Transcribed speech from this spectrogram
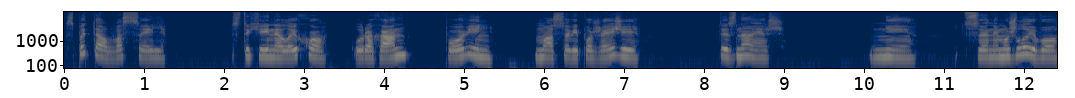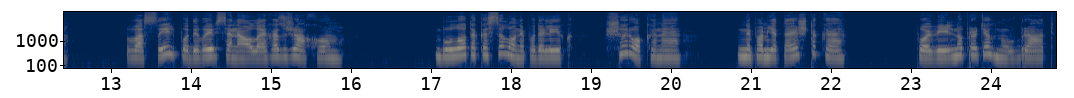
спитав Василь. Стихійне лихо, ураган, повінь, масові пожежі. Ти знаєш? Ні, це неможливо. Василь подивився на Олега з жахом. Було таке село неподалік, Широкине. Не пам'ятаєш таке? Повільно протягнув брат.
